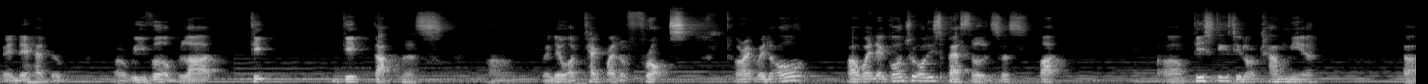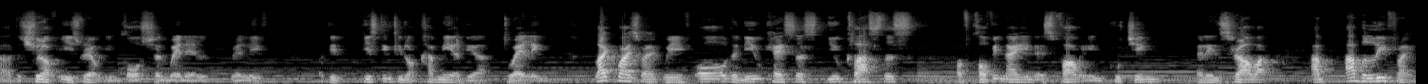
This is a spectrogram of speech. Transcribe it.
when they had the river of blood, deep, deep darkness, um, when they were attacked by the frogs, all right, when all uh, when they're going through all these pestilences, but uh, these things did not come near uh, the children of Israel in Goshen where they, where they live. These things did not come near their dwelling. Likewise, right, with all the new cases, new clusters of COVID-19 that is found in Kuching and in Sarawak, I, I believe, right,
